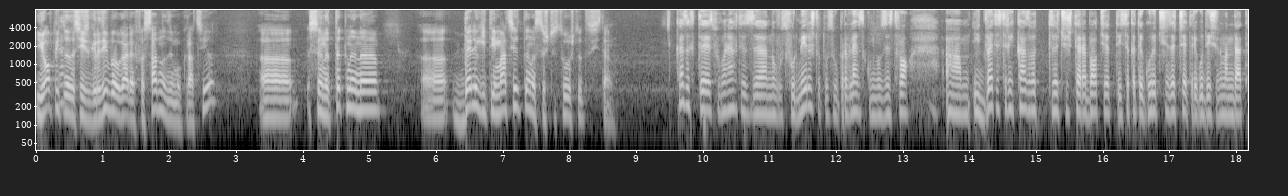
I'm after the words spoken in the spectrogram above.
И опита да се изгради в България фасадна демокрация се натъкна на делегитимацията на съществуващата система. Казахте, споменахте за новосформиращото се управленско мнозинство. И двете страни казват, че ще работят и са категорични за 4 годишен мандат.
